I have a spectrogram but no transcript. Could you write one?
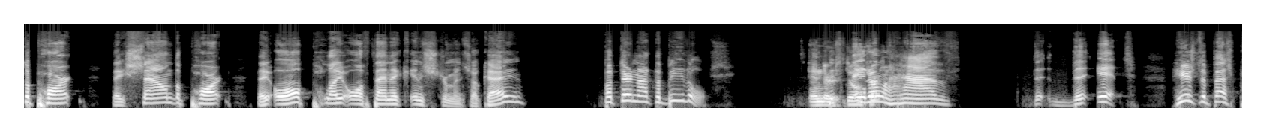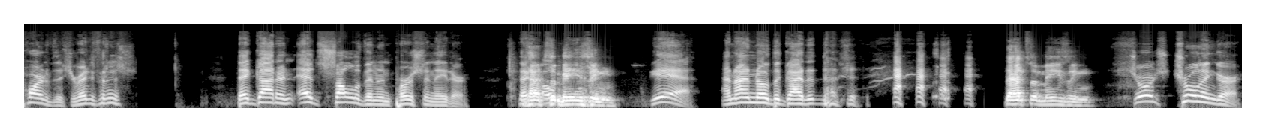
the part, they sound the part, they all play authentic instruments, okay? But they're not the Beatles. And they're still they don't have the the it. Here's the best part of this. You ready for this? They got an Ed Sullivan impersonator. that That's amazing. Yeah, and I know the guy that does it. That's amazing. George Trulinger.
